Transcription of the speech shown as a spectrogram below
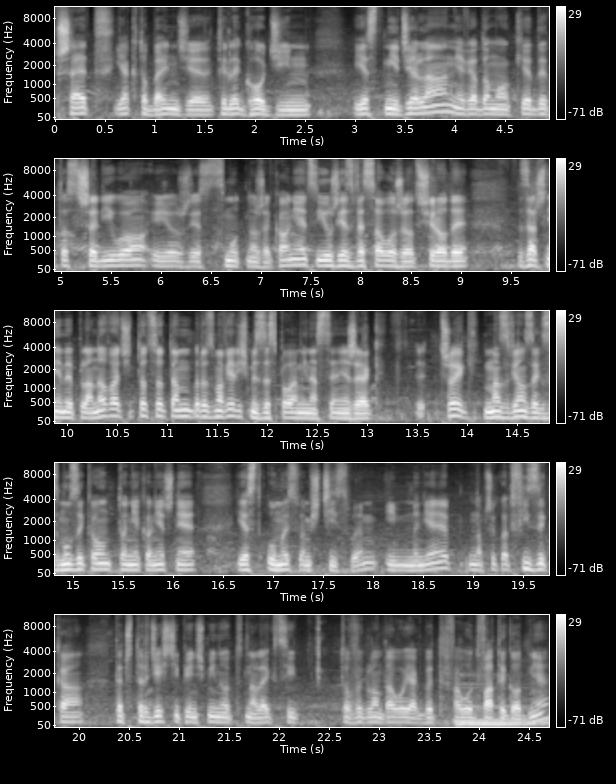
przed, jak to będzie, tyle godzin. Jest niedziela, nie wiadomo kiedy to strzeliło i już jest smutno, że koniec i już jest wesoło, że od środy zaczniemy planować i to, co tam rozmawialiśmy z zespołami na scenie, że jak człowiek ma związek z muzyką, to niekoniecznie jest umysłem ścisłym i mnie na przykład fizyka, te 45 minut na lekcji to wyglądało jakby trwało dwa tygodnie.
